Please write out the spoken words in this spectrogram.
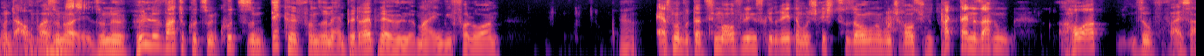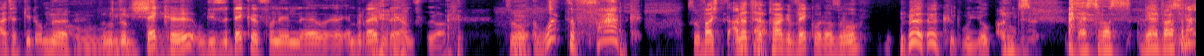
Und auch mal so eine, so eine Hülle, warte kurz, so ein kurz, so ein Deckel von so einer MP3-Player-Hülle mal irgendwie verloren. Ja. Erstmal wurde das Zimmer auf links gedreht, dann wurde ich richtig zu saugen, dann wurde ich raus, pack deine Sachen, hau ab. So, weißt du, Alter, es geht um eine, um so einen. Deckel, um diese Deckel von den äh, MP3-Playern früher. So, what the fuck? So war ich anderthalb Ja. Tage weg oder so. Oh. Und weißt du was, wie alt warst du da?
